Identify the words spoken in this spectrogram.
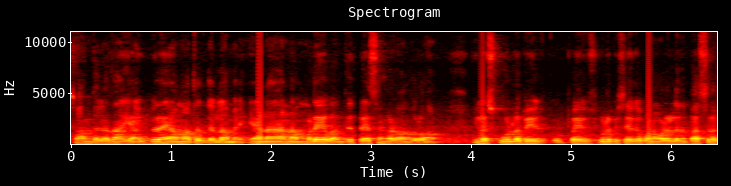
ஸோ அந்த கதை தான் இப்போ தான் ஏமாத்துறது எல்லாமே. ஏன்னா நம்மளே வந்து ரேஷன் கார்டு வாங்குகிறோம் இல்லை ஸ்கூலில் போய் போய் ஸ்கூலில் போய் சேர்க்க போனோம் இல்லை பஸ்ஸில்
